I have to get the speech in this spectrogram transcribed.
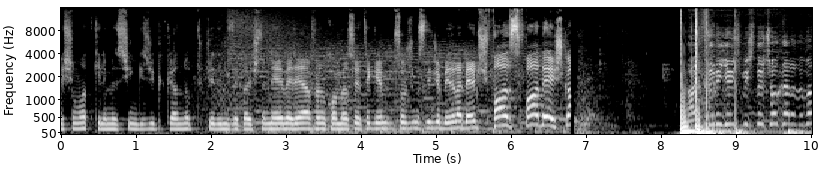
5 watt kelimesi için İngilizce kökenli olup Türkçe dilimizde karıştı. Ne ve diğer falan konversiyonu tek kelime soru cümlesi deyince belirler benim şifa sıfa de eşka. Ben seni geçmişte çok aradım ha.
